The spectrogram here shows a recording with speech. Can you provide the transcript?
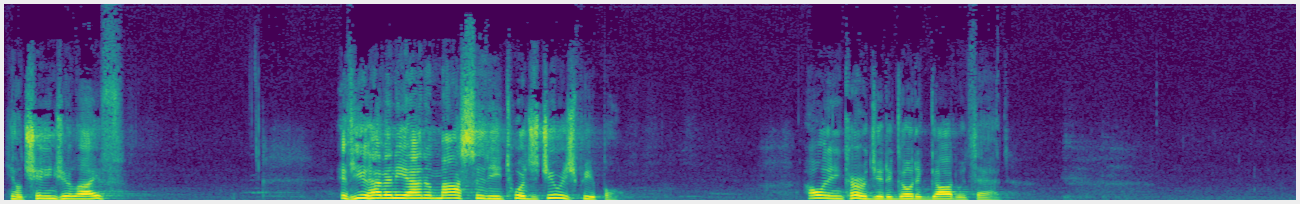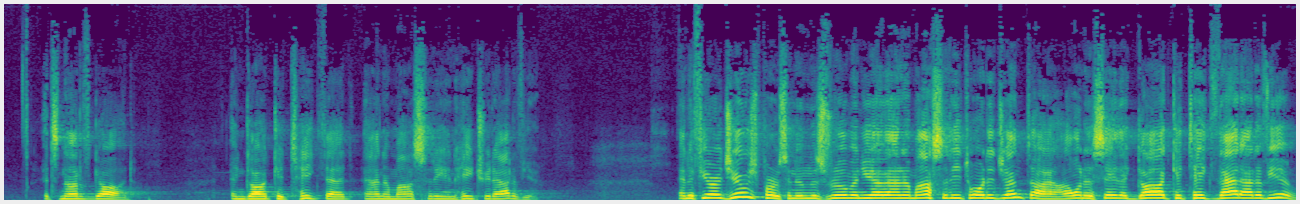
He'll change your life. If you have any animosity towards Jewish people, I want to encourage you to go to God with that. It's not of God. And God could take that animosity and hatred out of you. And if you're a Jewish person in this room and you have animosity toward a Gentile, I want to say that God could take that out of you.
